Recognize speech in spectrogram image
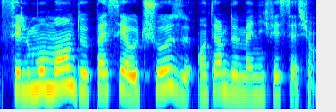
c'est le moment de passer à autre chose en termes de manifestation.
